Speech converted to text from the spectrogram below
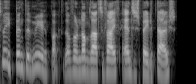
twee punten meer gepakt dan Volendam de laatste vijf. En ze spelen thuis.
